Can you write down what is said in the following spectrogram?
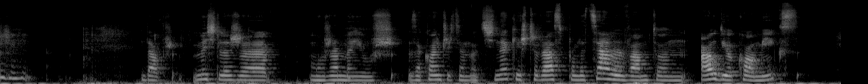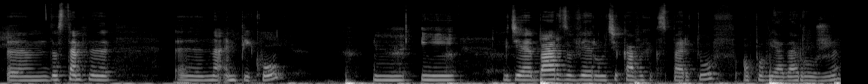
Dobrze. Myślę, że możemy już zakończyć ten odcinek. Jeszcze raz polecamy Wam ten audio comics ym, dostępny y, na Empiku i gdzie bardzo wielu ciekawych ekspertów opowiada róży, y,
